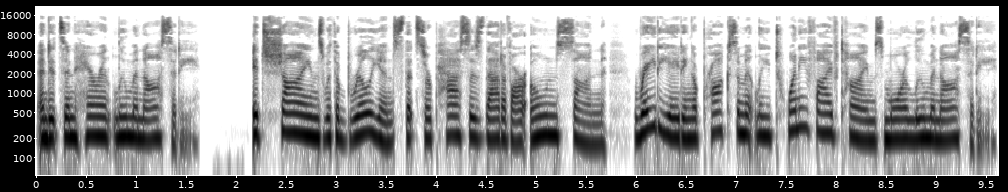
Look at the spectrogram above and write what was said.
and its inherent luminosity, it shines with a brilliance that surpasses that of our own sun, radiating approximately 25 times more luminosity.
